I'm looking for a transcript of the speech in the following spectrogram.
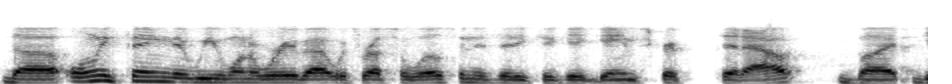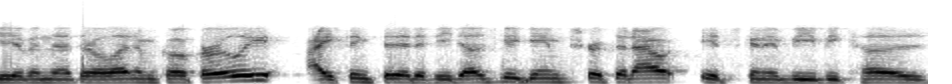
the only thing that we want to worry about with Russell Wilson is that he could get game scripted out. But given that they're letting him cook early, I think that if he does get game scripted out, it's going to be because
